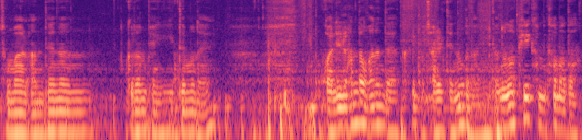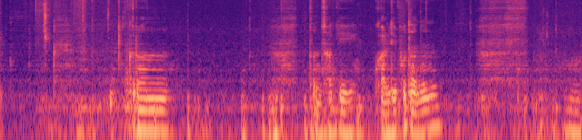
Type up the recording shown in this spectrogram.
정말 안 되는 그런 병이기 때문에 또 관리를 한다고 하는데 그게 또잘 되는 건 아닙니다. 눈앞이 캄캄하다. 그런 어떤 자기 관리보다는 음,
